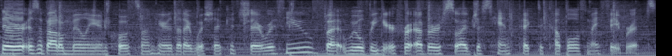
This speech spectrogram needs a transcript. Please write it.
There is about a million quotes on here that I wish I could share with you, but we'll be here forever, so I've just handpicked a couple of my favorites.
